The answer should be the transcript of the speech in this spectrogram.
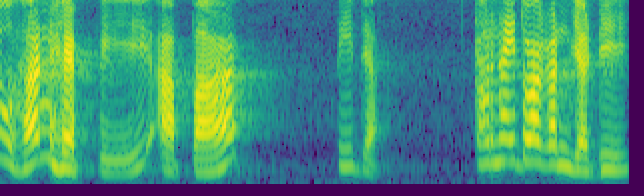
Tuhan happy apa tidak. Karena itu akan menjadi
